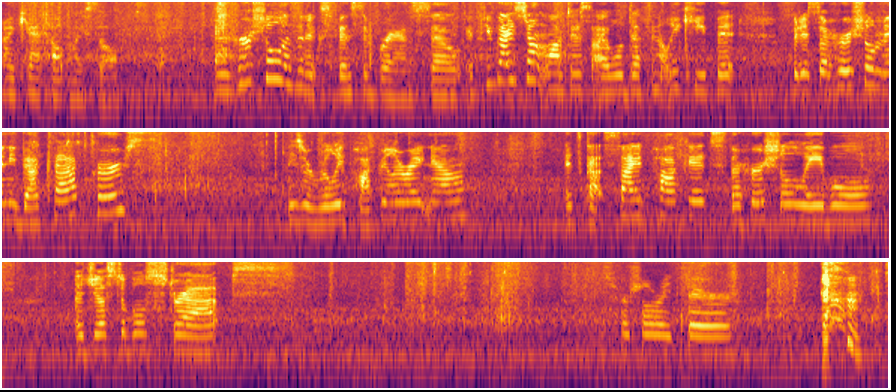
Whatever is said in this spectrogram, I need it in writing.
I can't help myself. And Herschel is an expensive brand, so if you guys don't want this, I will definitely keep it. But it's a Herschel mini backpack purse. These are really popular right now. It's got side pockets, the Herschel label, adjustable straps. Herschel right there.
